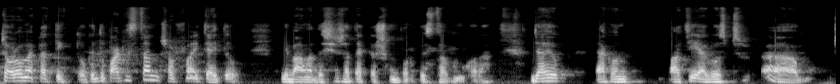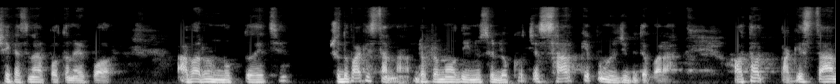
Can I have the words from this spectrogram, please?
চরম একটা তিক্ত। কিন্তু পাকিস্তান সবসময় চাইতো যে বাংলাদেশের সাথে একটা সম্পর্ক স্থাপন করা। যাই হোক, এখন পাঁচই আগস্ট শেখ হাসিনার পতনের পর আবার উন্মুক্ত হয়েছে। শুধু পাকিস্তান না, ডক্টর মোহাম্মদ ইউনুসের লক্ষ্য হচ্ছে সার্ককে পুনর্জীবিত করা। অর্থাৎ পাকিস্তান,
